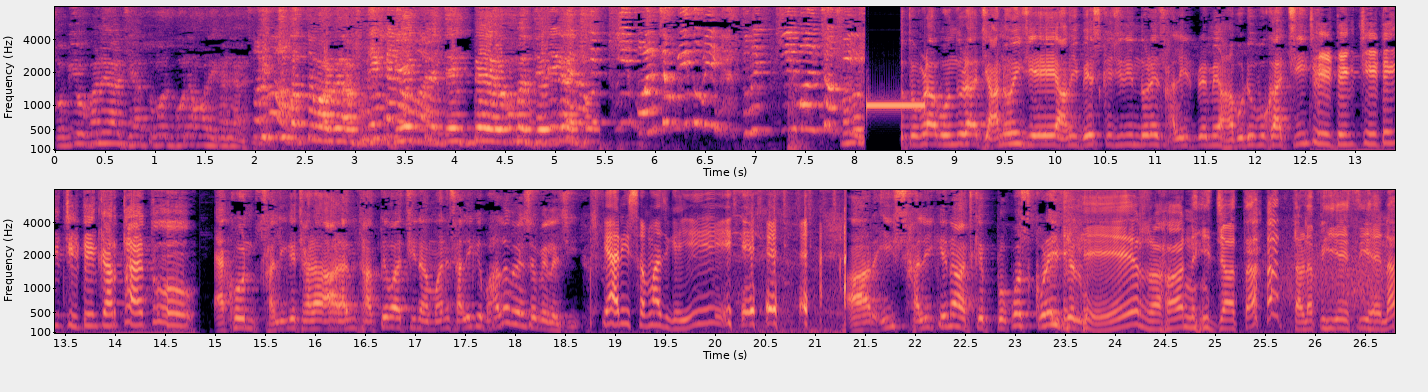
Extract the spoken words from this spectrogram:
ছবি ওখানে আছে আর তোমার বোন আমার এখানে আছে। কিচ্ছু করতে পারবে না দেখবে দেখবে এরকম দেখবে তোমরা বন্ধুরা জানোই যে আমি বেশ কিছুদিন ধরে শালির প্রেমে হাবুডুবু খাচ্ছি। চিটিং চিটিং চিটিং করতে তো। এখন শালিকে ছাড়া আর আমি থাকতে পারছি না। মানে শালিকে ভালোবেসে ফেলেছি। প্যারি সমাজ গেই আর এই শালিকে না আজকে প্রপোজ করেই ফেলব। রাহা নেই যাতা তড়প হি এসি হ্যায় না।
